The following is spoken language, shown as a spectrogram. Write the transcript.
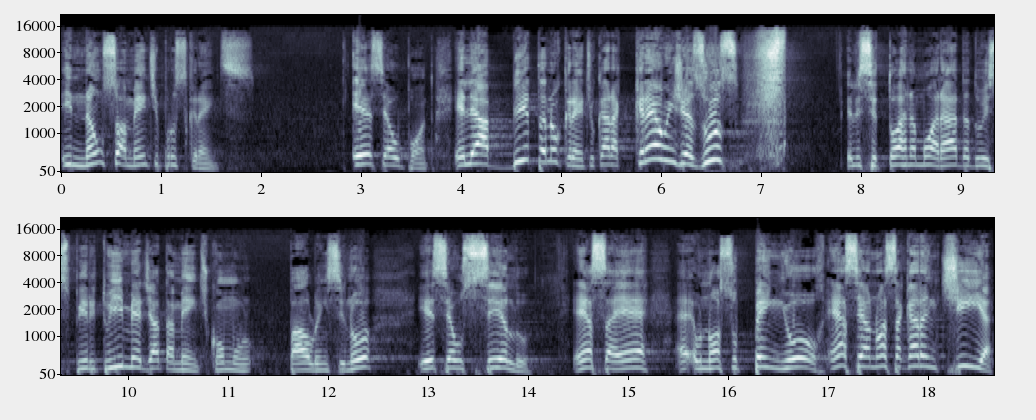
e não somente para os crentes. Esse é o ponto. Ele habita no crente. O cara creu em Jesus, ele se torna morada do Espírito imediatamente, como Paulo ensinou. Esse é o selo, essa é, é o nosso penhor, essa é a nossa garantia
